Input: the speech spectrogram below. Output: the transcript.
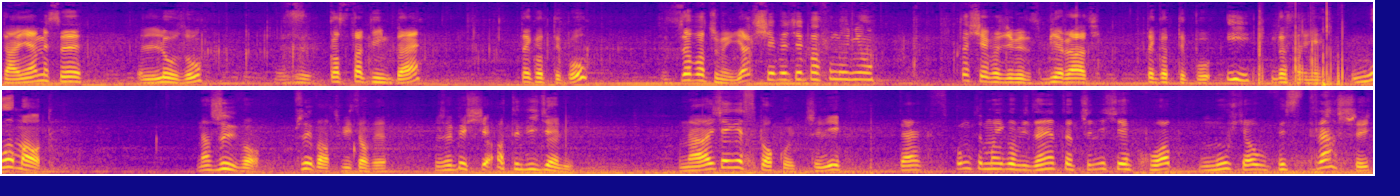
dajemy sobie luzu z Konstantin B tego typu. Zobaczymy jak się będzie w Afuluniu. To się będziemy zbierać tego typu i dostanie łomot na żywo przy widzowie, żebyście o tym widzieli. Na razie jest spokój, czyli tak punktu mojego widzenia, to czyli się chłop musiał wystraszyć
